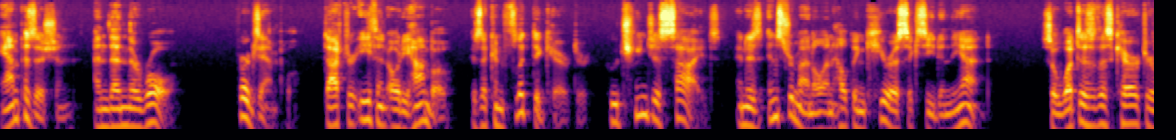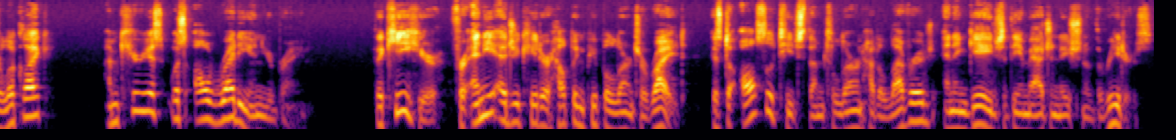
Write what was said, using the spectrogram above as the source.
and position, and then their role. For example, Dr. Ethan Odhiambo is a conflicted character who changes sides and is instrumental in helping Kira succeed in the end. So, what does this character look like? I'm curious what's already in your brain. The key here, for any educator helping people learn to write, is to also teach them to learn how to leverage and engage the imagination of the readers.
